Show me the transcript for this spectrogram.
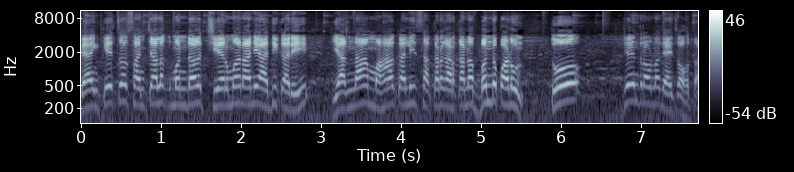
बँकेचं संचालक मंडळ चेअरमन आणि अधिकारी यांना महाकाली साखर कारखाना बंद पाडून तो जयंतरावना द्यायचा होता.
